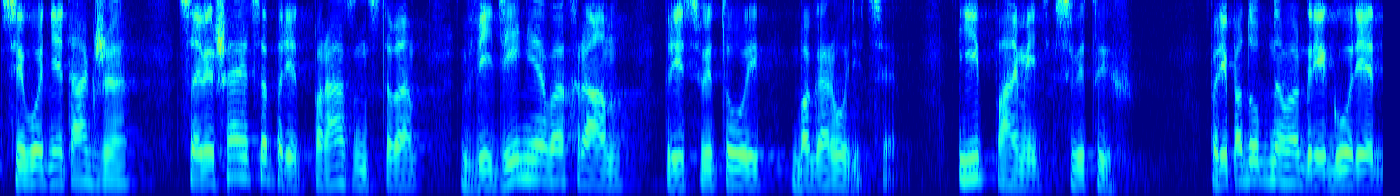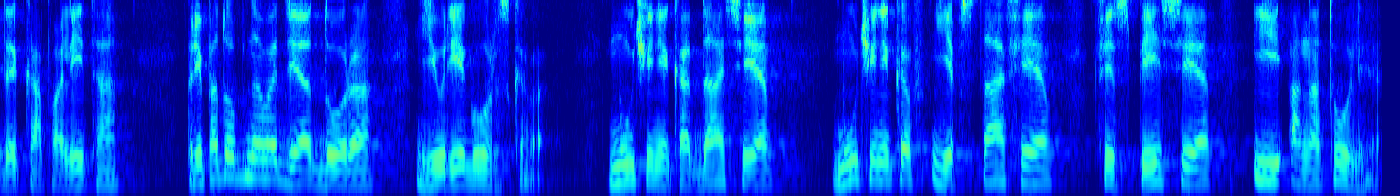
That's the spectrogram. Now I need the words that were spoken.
сегодня также совершается предпразднество введения во храм Пресвятой Богородицы и память святых преподобного Григория де Каполита, преподобного Диодора Юрьегорского, мученика Дасия, мучеников Евстафия, Феспесия и Анатолия,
